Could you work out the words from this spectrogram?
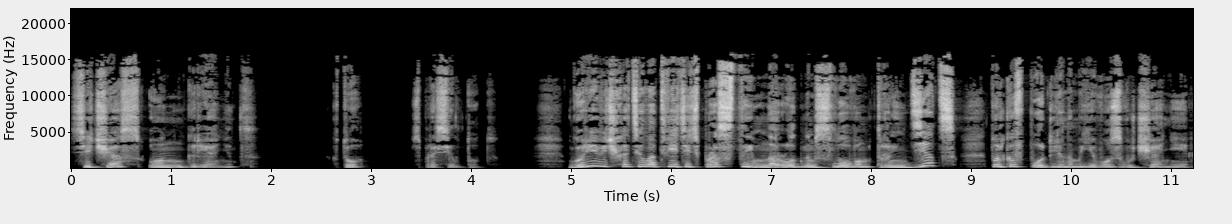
«Сейчас он грянет». «Кто?» — спросил тот. Гуревич хотел ответить простым народным словом «трындец», только в подлинном его звучании,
